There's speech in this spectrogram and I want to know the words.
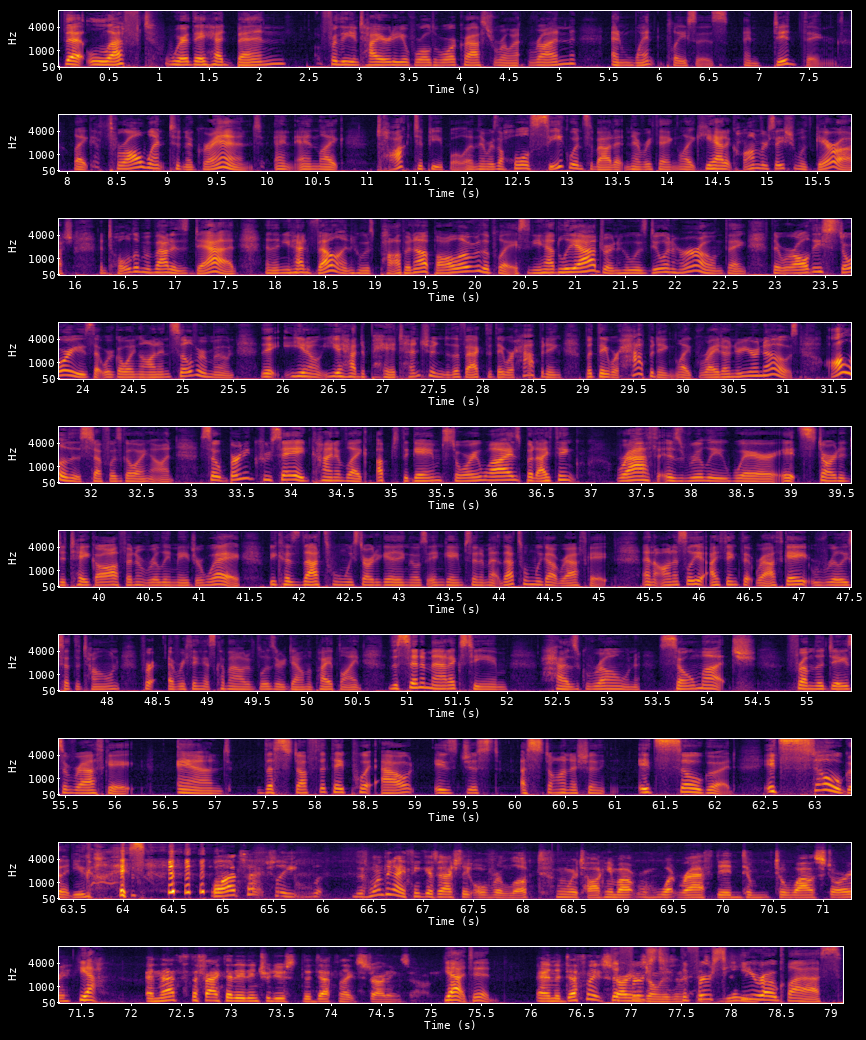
that left where they had been for the entirety of World of Warcraft's run and went places and did things. Like Thrall went to Nagrand and and like talked to people and there was a whole sequence about it and everything. Like he had a conversation with Garrosh and told him about his dad and then you had Velen who was popping up all over the place and you had Liadrin who was doing her own thing. There were all these stories that were going on in Silvermoon that you know you had to pay attention to the fact that they were happening but they were happening like right under your nose. All of this stuff was going on. So Burning Crusade kind of like upped the game story wise but I think Wrath is really where it started to take off in a really major way because that's when we started getting those in-game cinema. That's when we got Wrathgate. And honestly, I think that Wrathgate really set the tone for everything that's come out of Blizzard down the pipeline. The cinematics team has grown so much from the days of Wrathgate and the stuff that they put out is just astonishing. It's so good. It's so good, you guys. well, that's actually there's one thing I think is actually overlooked when we're talking about what Wrath did to to WoW's story. Yeah. And that's the fact that it introduced the Death Knight starting zone. Yeah, it did. And the Death Knight starting first, zone is the first really... hero class.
